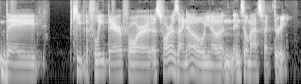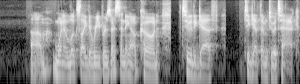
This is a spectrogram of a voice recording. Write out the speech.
they keep the fleet there for, as far as I know, you know, n- until Mass Effect Three, um, when it looks like the Reapers are sending out code to the Geth to get them to attack.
